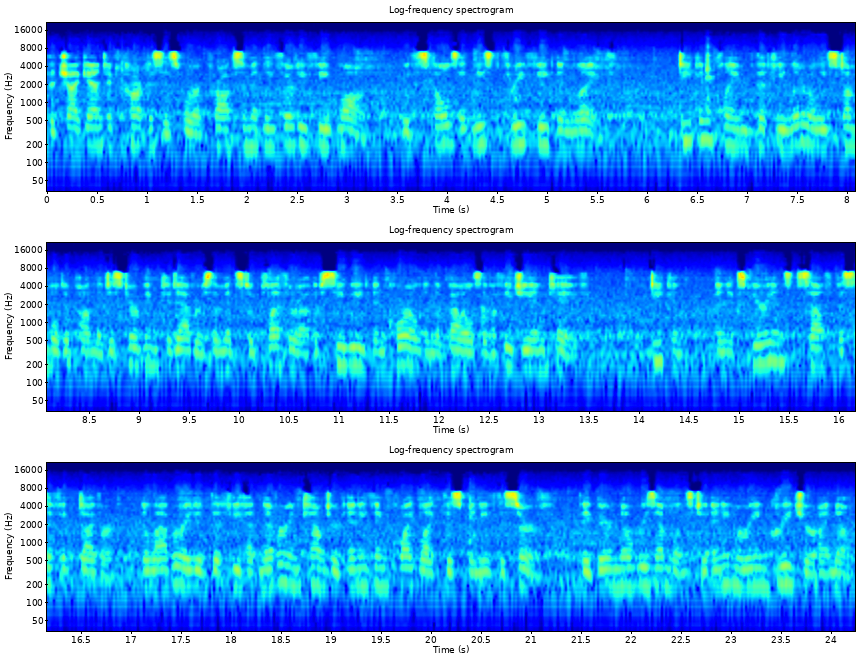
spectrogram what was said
the gigantic carcasses were approximately 30 feet long, with skulls at least 3 feet in length. Deacon claimed that he literally stumbled upon the disturbing cadavers amidst a plethora of seaweed and coral in the bowels of a Fijian cave. Deacon, an experienced South Pacific diver, elaborated that he had never encountered anything quite like this beneath the surf. They bear no resemblance to any marine creature I know.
